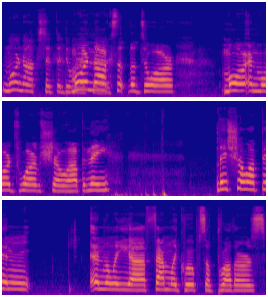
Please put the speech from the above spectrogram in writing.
more knocks at the door. More knocks at the door. More and more dwarves show up, and they they show up in in really uh, family groups of brothers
